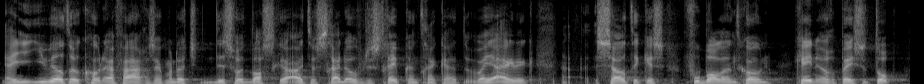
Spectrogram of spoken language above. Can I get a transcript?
ja, je, je, wilt ook gewoon ervaren zeg maar, dat je dit soort lastige uitwedstrijden over de streep kunt trekken. Waar je eigenlijk, nou, Celtic is voetballend gewoon geen Europese top.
